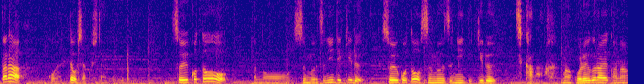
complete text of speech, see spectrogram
たらこうやってお酌してあげる。そういうことをあのスムーズにできるそういうことをスムーズにできる力。まあこれぐらいかな。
